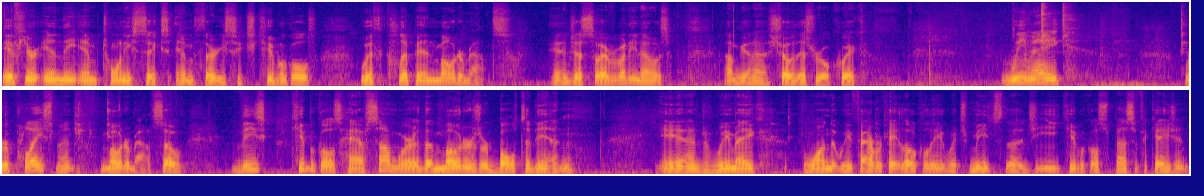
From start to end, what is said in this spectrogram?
if you're in the M26, M36 cubicles with clip-in motor mounts. And just so everybody knows, I'm going to show this real quick. We make replacement motor mounts. So these cubicles have some where the motors are bolted in and we make one that we fabricate locally which meets the GE cubicle specification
